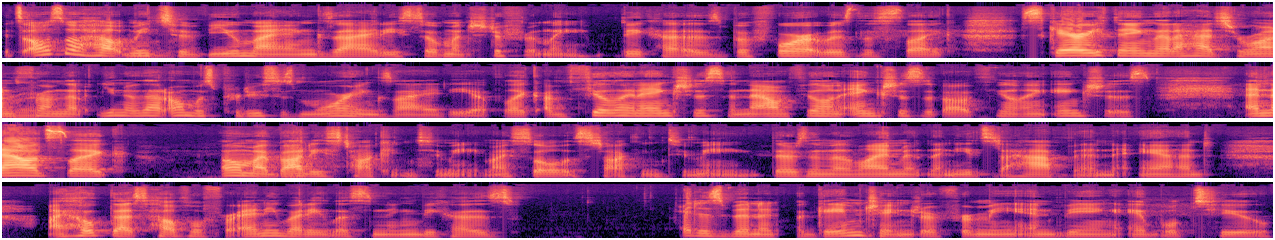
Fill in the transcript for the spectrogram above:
it's also helped me Mm. to view my anxiety so much differently because before it was this like scary thing that I had to run Right. from that, you know, that almost produces more anxiety of like, I'm feeling anxious and now I'm feeling anxious about feeling anxious. And now it's like, oh, my body's talking to me. My soul is talking to me. There's an alignment that needs to happen. And I hope that's helpful for anybody listening because it has been a, a game changer for me in being able to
